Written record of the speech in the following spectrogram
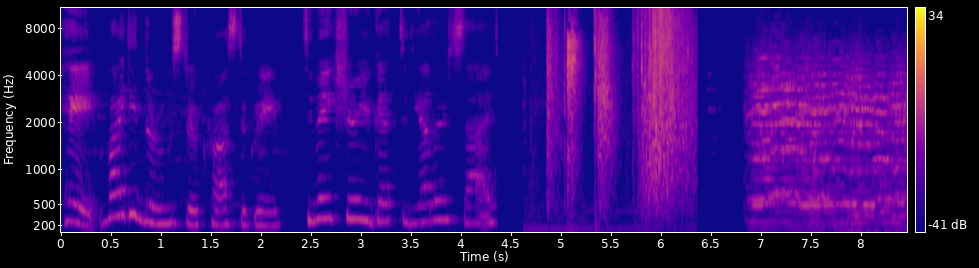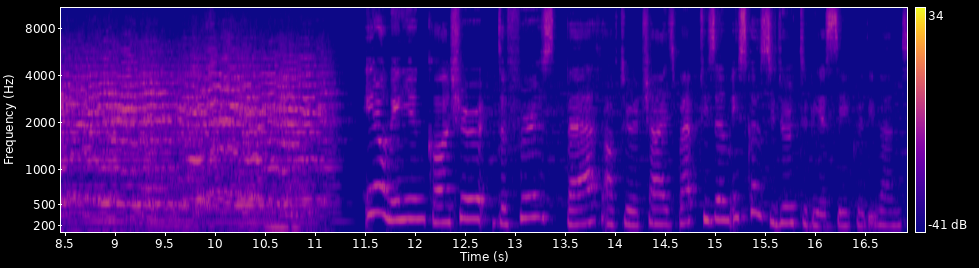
Hey, why did the rooster cross the grave? To make sure you get to the other side. Romanian culture, the first bath after a child's baptism is considered to be a sacred event.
